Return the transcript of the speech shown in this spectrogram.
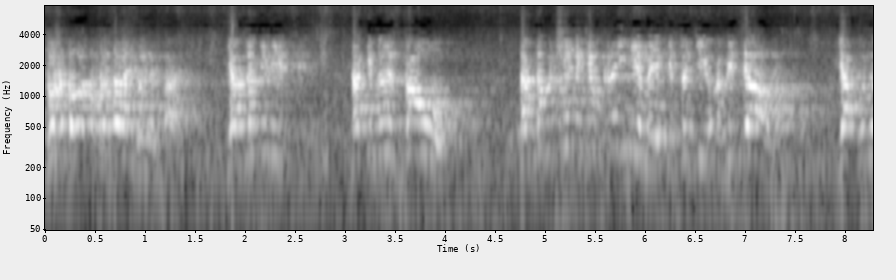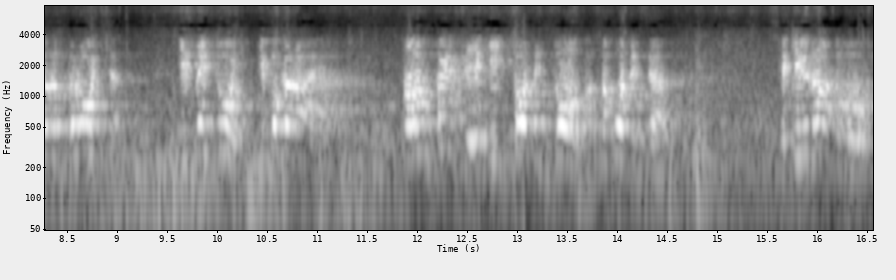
дуже багато питань виникає. Як до міліції, так і до СБУ, так до очільників країни, які тоді обіцяли, як вони розберуться і знайдуть, і покарають. Але вбивця, який досить довго знаходився, який відразу був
